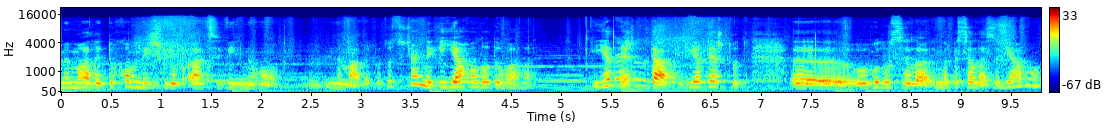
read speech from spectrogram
ми мали духовний шлюб, а цивільного не мали. Бо звичайно, і я голодувала. І я теж, так, я теж тут е, оголосила, написала заяву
